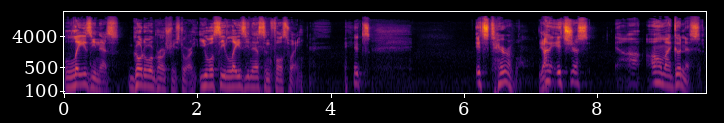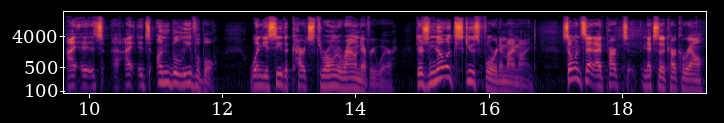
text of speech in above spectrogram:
laziness? Go to a grocery store. You will see laziness in full swing. It's it's terrible. Yeah. I mean, it's just uh, oh my goodness. I it's I it's unbelievable when you see the carts thrown around everywhere. There's no excuse for it in my mind. Someone said I've parked next to the car corral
